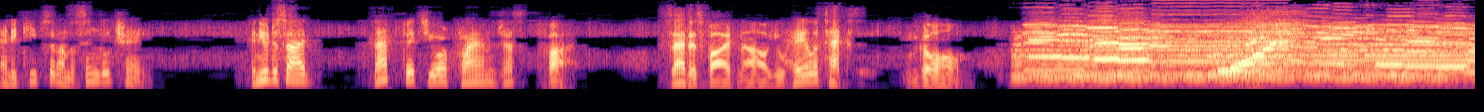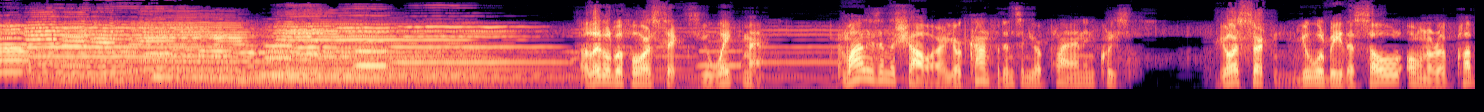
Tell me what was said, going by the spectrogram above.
and he keeps it on a single chain. And you decide that fits your plan just fine. Satisfied now, you hail a taxi and go home. A little before six, you wake Matt. And while he's in the shower, your confidence in your plan increases. You're certain you will be the sole owner of Club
